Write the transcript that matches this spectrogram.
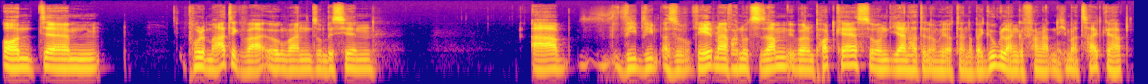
Und ähm, Problematik war irgendwann so ein bisschen, A, wie, wie, also redet man einfach nur zusammen über einen Podcast und Jan hat dann irgendwie auch dann bei Google angefangen, hat nicht immer Zeit gehabt.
